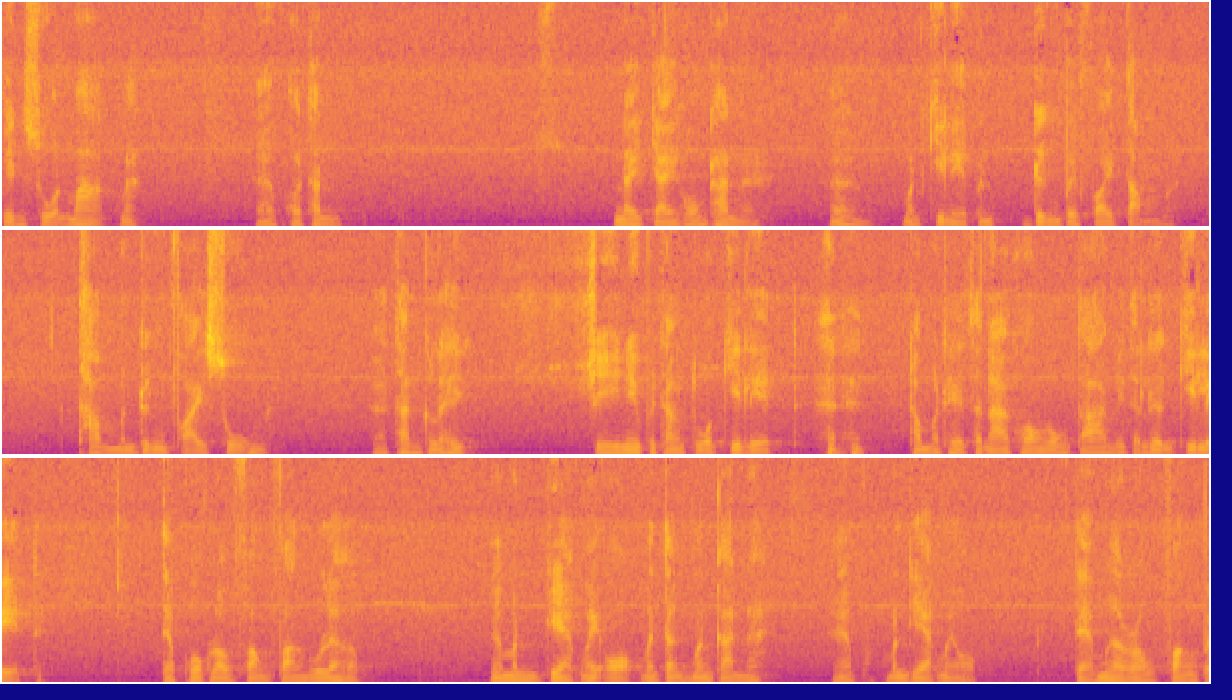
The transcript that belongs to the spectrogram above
เป็นส่วนมากนะเพราะท่าน ในใจของท่านมันกิเลสมันดึงไปไฟต่ำธรรมมันดึงฝ่ายสูง ท่านก็เลยชี้นิ้วไปทางตัวกิเลสธรรมเทศนาของหลวงตามีแต่เรื่องกิเลส แต่พวกเราฟังฟังดูแล้วครับมันแยกไม่ออกมันตั้งเหมือนกันนะมันแยกไม่ออก แต่เมื่อเราฟังไป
